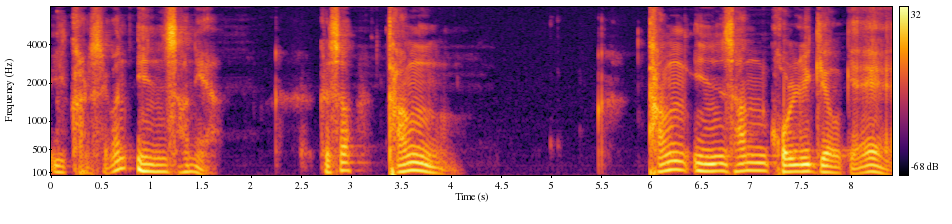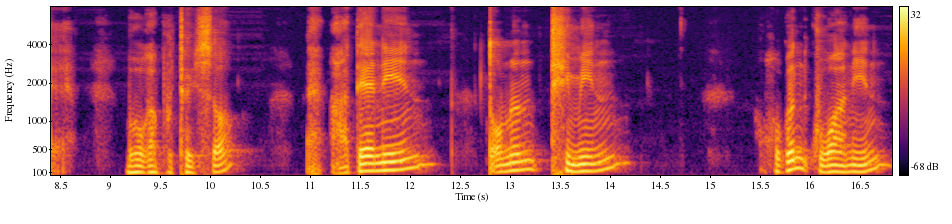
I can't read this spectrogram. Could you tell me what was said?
이 갈색은 인산이야. 그래서 당, 당인산 골격에 뭐가 붙어 있어? 예, 아데닌 또는 티민 혹은 구아닌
